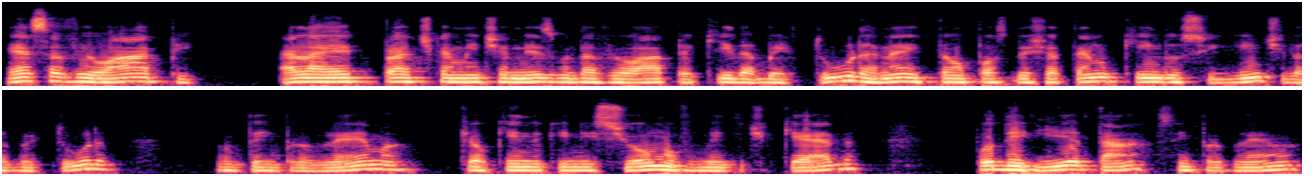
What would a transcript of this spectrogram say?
Essa VWAP, ela é praticamente a mesma da VWAP aqui da abertura, né? Então eu posso deixar até no candle seguinte da abertura, não tem problema, que é o candle que iniciou o movimento de queda. Poderia, tá? Sem problema.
